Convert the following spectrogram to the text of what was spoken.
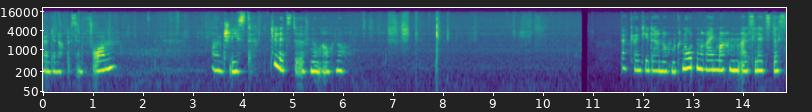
Könnt ihr noch ein bisschen formen und schließt die letzte Öffnung auch noch. Dann könnt ihr da noch einen Knoten reinmachen als letztes,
